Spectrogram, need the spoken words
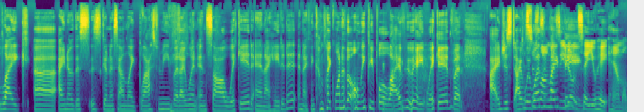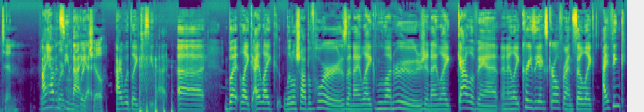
Like uh I know this is going to sound like blasphemy, but I went and saw Wicked and I hated it and I think I'm like one of the only people alive who hate Wicked, but I just I Just it wasn't long my as you thing. don't say you hate Hamilton. I haven't We're- seen that yet. chill. I would like to see that. uh, but like, I like Little Shop of Horrors, and I like Moulin Rouge, and I like Galavant, and I like Crazy Ex Girlfriend. So like, I think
